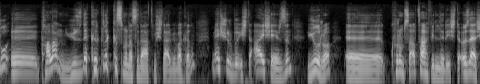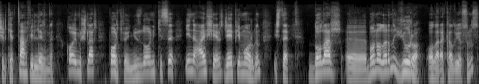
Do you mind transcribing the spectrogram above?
Bu e, kalan yüzde 40'lık kısmı nasıl dağıtmışlar bir bakalım. Meşhur bu işte iShares'in euro e, kurumsal tahvilleri işte özel şirket tahvillerini koymuşlar. Portföyün %12'si yine iShares, JP Morgan işte dolar e, bonolarını euro olarak alıyorsunuz.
